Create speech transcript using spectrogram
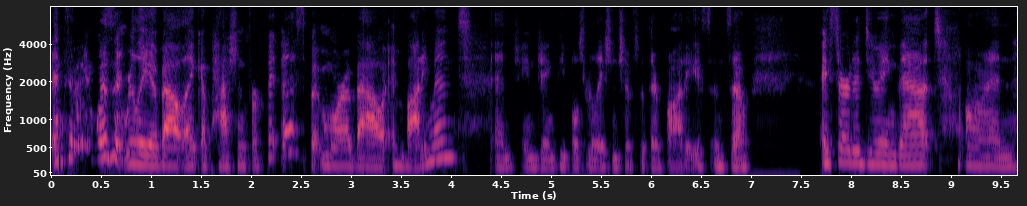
And so it wasn't really about like a passion for fitness, but more about embodiment and changing people's relationships with their bodies. And so I started doing that on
